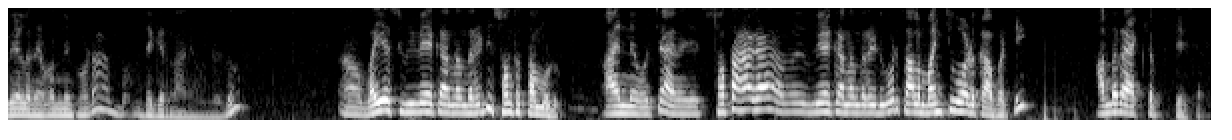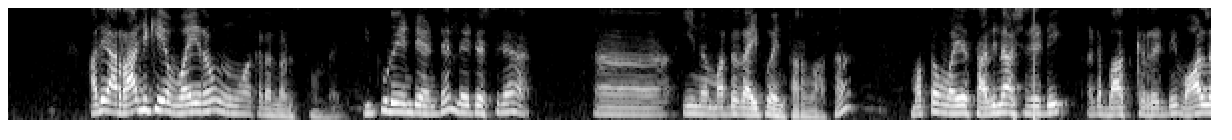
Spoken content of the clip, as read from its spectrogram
వీళ్ళని ఎవరిని కూడా దగ్గర రానివ్వలేదు. వైఎస్ వివేకానంద రెడ్డి సొంత తమ్ముడు. ఆయన్నే వచ్చి ఆయన స్వతహాగా వివేకానంద రెడ్డి కూడా చాలా మంచివాడు కాబట్టి అందరూ యాక్సెప్ట్ చేశారు. అది ఆ రాజకీయ వైరం అక్కడ నడుస్తూ ఉండేది ఇప్పుడు ఏంటి అంటే లేటెస్ట్గా ఈయన మర్డర్ అయిపోయిన తర్వాత మొత్తం వైఎస్ అవినాష్ రెడ్డి అంటే భాస్కర్ రెడ్డి వాళ్ళ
